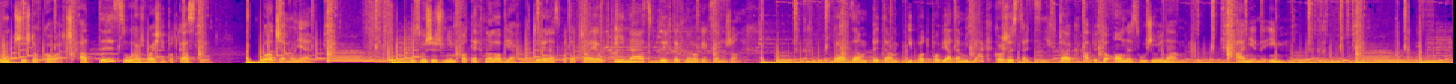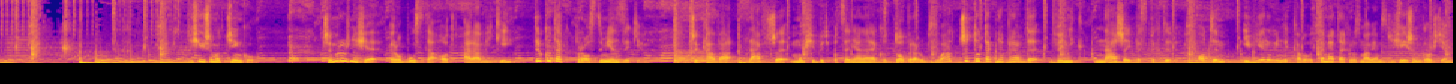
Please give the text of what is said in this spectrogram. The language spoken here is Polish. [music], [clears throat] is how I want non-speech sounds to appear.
Tu Krzysztof Kołacz, a Ty słuchasz właśnie podcastu. Bo czemu nie? Usłyszysz w nim o technologiach, które nas otaczają i nas w tych technologiach zanurzonych. Sprawdzam, pytam i podpowiadam, jak korzystać z nich tak, aby to one służyły nam, a nie my im. W dzisiejszym odcinku Czym różni się robusta od arabiki? Tylko tak prostym językiem. Czy kawa zawsze musi być oceniana jako dobra lub zła, czy to tak naprawdę wynik naszej perspektywy? O tym i wielu innych kawowych tematach rozmawiam z dzisiejszym gościem.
